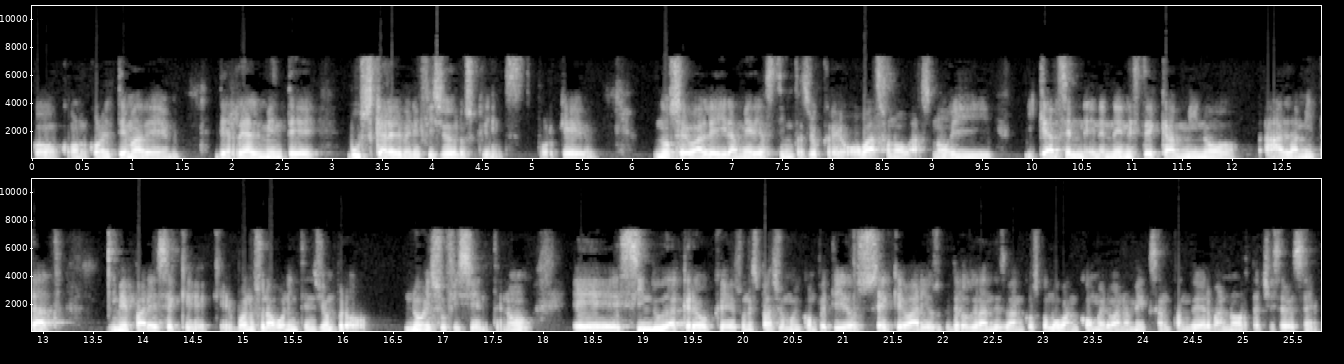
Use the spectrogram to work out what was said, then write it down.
con, el tema de, de realmente buscar el beneficio de los clientes, porque no se vale ir a medias tintas, yo creo, o vas o no vas, ¿no? Y, quedarse en, este camino a la mitad, me parece que, bueno, es una buena intención, pero no es suficiente, ¿no? Eh, sin duda creo que es un espacio muy competido. Sé que varios de los grandes bancos como Bancomer, Banamex, Santander, Banorte, HSBC,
